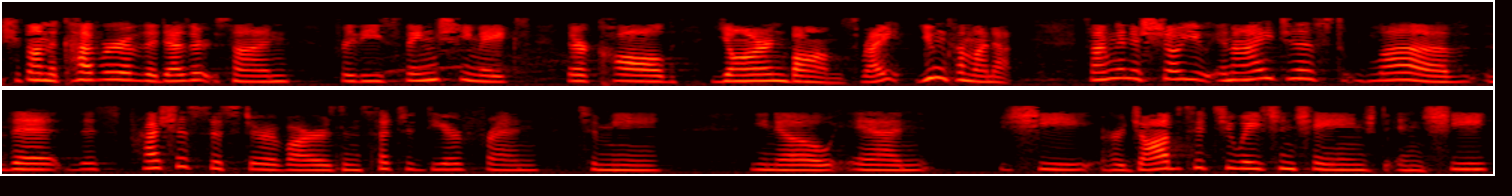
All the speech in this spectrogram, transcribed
She's on the cover of the Desert Sun for these things she makes. They're called yarn bombs, right? You can come on up. So I'm going to show you, and I just love that this precious sister of ours and such a dear friend to me, you know, and she, her job situation changed, and she,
